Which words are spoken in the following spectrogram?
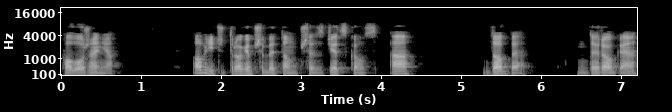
położenia. Oblicz drogę przebytą przez dziecko z A do B. Drogę,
